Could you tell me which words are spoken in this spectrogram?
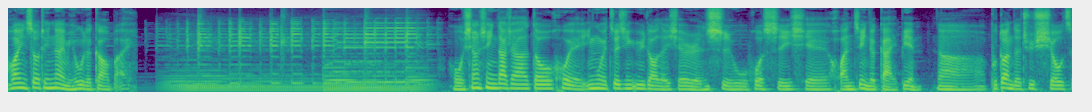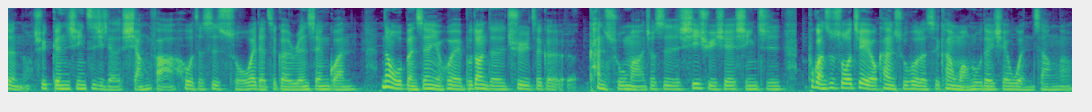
欢迎收听奈米户的告白。我相信大家都会因为最近遇到的一些人事物，或是一些环境的改变。那不断的去修正哦，去更新自己的想法，或者是所谓的这个人生观。那我本身也会不断的去这个看书嘛，就是吸取一些新知，不管是说借由看书，或者是看网络的一些文章啊。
